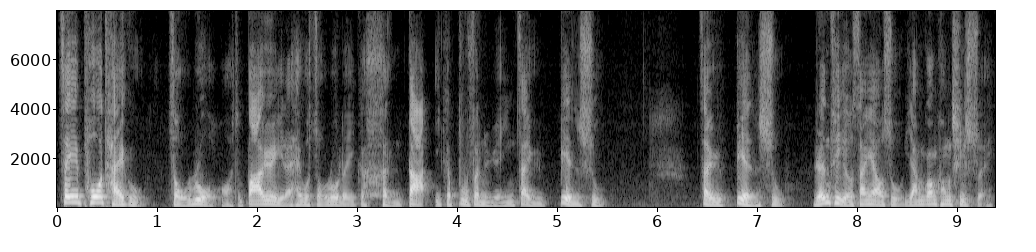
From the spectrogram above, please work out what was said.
这一波台股走弱哦，是八月以来台股走弱的一个很大一个部分的原因在于变数，在于变数。人体有三要素：阳光、空气、水。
